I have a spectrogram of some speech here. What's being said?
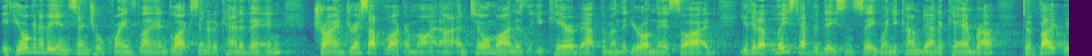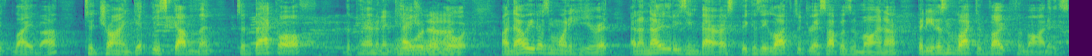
If you're going to be in central Queensland, like Senator Canavan, try and dress up like a miner and tell miners that you care about them and that you're on their side, you could at least have the decency, when you come down to Canberra, to vote with Labor to try and get this government to back off the permanent casual rort. I know he doesn't want to hear it, and I know that he's embarrassed because he likes to dress up as a miner, but he doesn't like to vote for miners.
